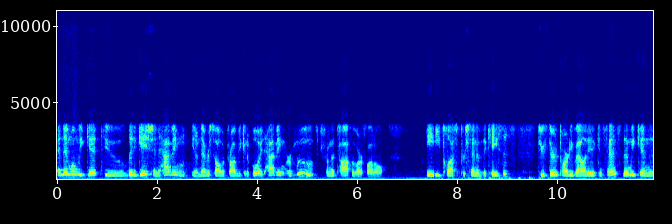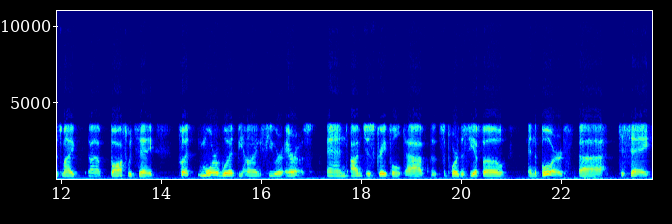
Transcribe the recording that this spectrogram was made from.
and then when we get to litigation, having you know never solve a problem you can avoid, having removed from the top of our funnel 80 plus percent of the cases through third party validated consents, then we can, as my uh, boss would say, put more wood behind fewer arrows. And I'm just grateful to have the support of the CFO and the board uh, to say,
